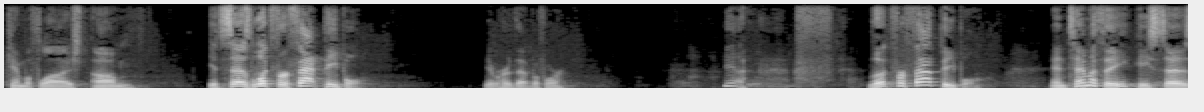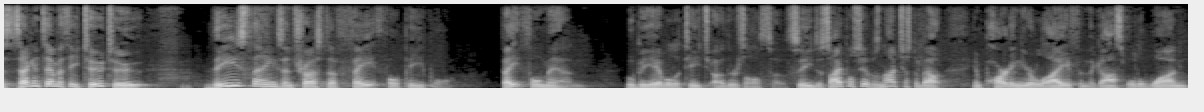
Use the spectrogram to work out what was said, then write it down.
camouflaged. Um, it says, look for fat people. You ever heard that before? Yeah. Look for fat people. In Timothy, he says, 2 Timothy 2 2, these things entrust to faithful people, faithful men, who'll be able to teach others also. See, discipleship is not just about imparting your life and the gospel to one,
